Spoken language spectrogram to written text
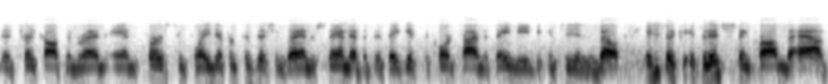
that Trey Kaufman-Renn and Furst who play different positions. I understand that, but that they get the court time that they need to continue to develop. It's just a, it's an interesting problem to have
